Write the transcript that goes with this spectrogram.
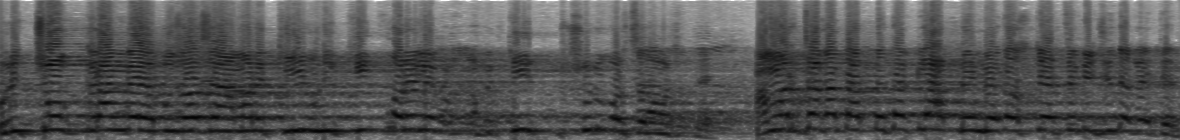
উনি চোখ রাঙে বুঝাচ্ছে আমার কি, উনি কি করে আপনি কি শুরু করছেন আমার সাথে? আমার জায়গাতে আপনি থাকলে আপনি মেজাজটা এর থেকে বেশি দেখাইতেন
